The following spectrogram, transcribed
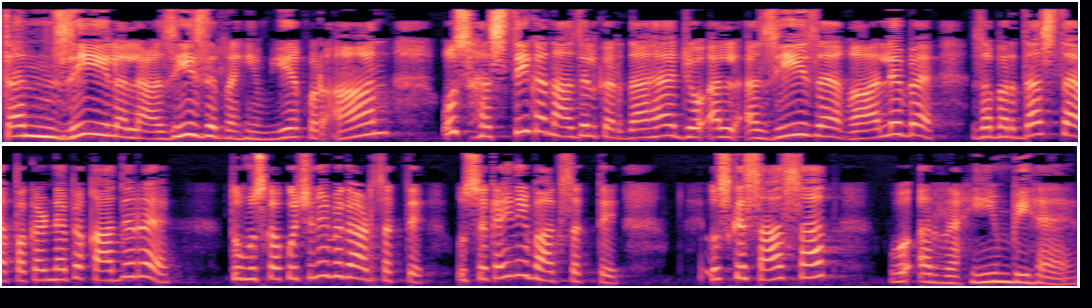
تنزیل العزیز الرحیم۔ یہ قرآن اس ہستی کا نازل کردہ ہے جو العزیز ہے، غالب ہے، زبردست ہے، پکڑنے پہ قادر ہے۔ تم اس کا کچھ نہیں بگاڑ سکتے، اس سے کہیں نہیں بھاگ سکتے۔ اس کے ساتھ ساتھ وہ الرحیم بھی ہے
